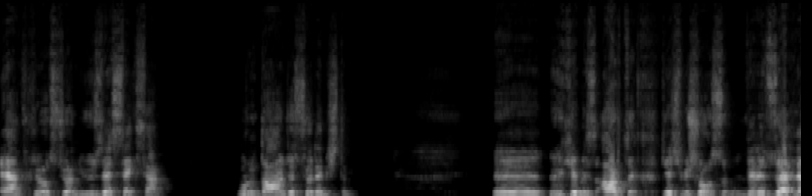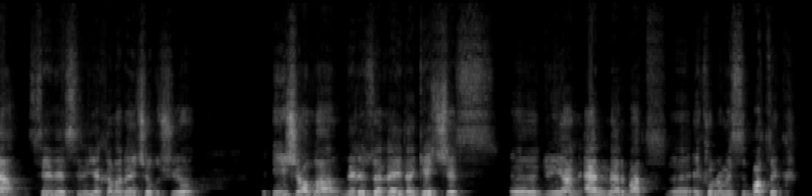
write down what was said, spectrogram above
enflasyon yüzde 80. Bunu daha önce söylemiştim. Ee, ülkemiz artık geçmiş olsun Venezuela seviyesini yakalamaya çalışıyor. İnşallah Venezuela'yı da geçeceğiz. Ee, dünyanın en merbat, e, ekonomisi batık,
